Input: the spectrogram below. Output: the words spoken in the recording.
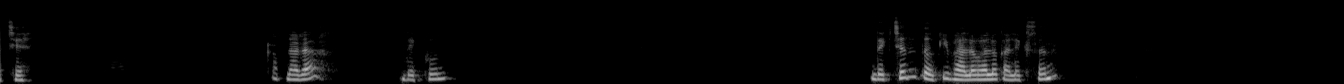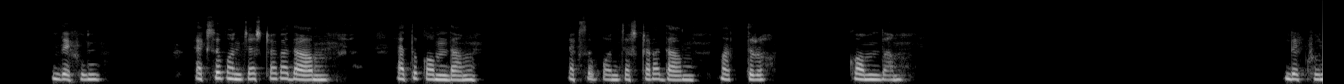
আছে। আপনারা দেখুন। দেখছেন তো কি ভালো ভালো কালেকশন দেখুন, একশো পঞ্চাশ টাকা দাম, এত কম দাম। একশো পঞ্চাশ টাকা দাম, মাত্র কম দাম। দেখুন।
